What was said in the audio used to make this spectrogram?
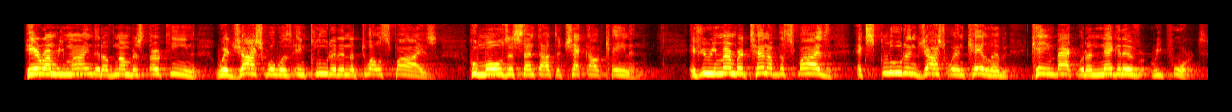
Here I'm reminded of Numbers 13, where Joshua was included in the 12 spies who Moses sent out to check out Canaan. If you remember, 10 of the spies, excluding Joshua and Caleb, came back with a negative report,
